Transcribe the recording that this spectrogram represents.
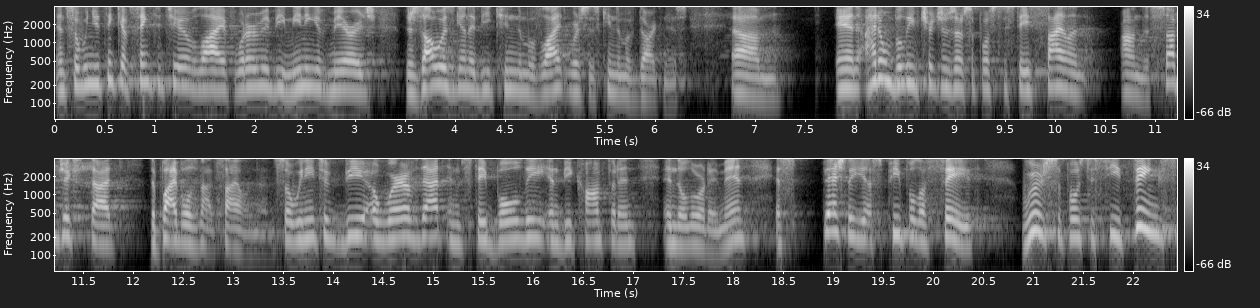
And so when you think of sanctity of life, whatever it may be, meaning of marriage, there's always going to be kingdom of light versus kingdom of darkness. Um, and I don't believe churches are supposed to stay silent on the subjects that the Bible is not silent on. So we need to be aware of that and stay boldly and be confident in the Lord. Amen. Especially as people of faith, we're supposed to see things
